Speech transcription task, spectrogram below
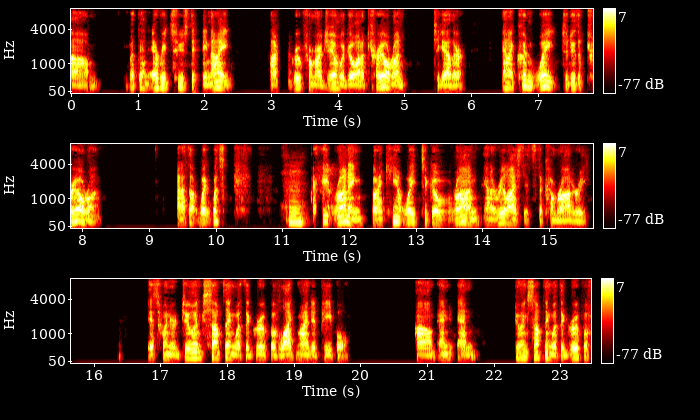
Um, but then every Tuesday night, a group from our gym would go on a trail run together, and I couldn't wait to do the trail run. And I thought, wait, what's? Hmm. I hate running, but I can't wait to go run. And I realized it's the camaraderie. It's when you're doing something with a group of like-minded people, um, and and doing something with a group of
